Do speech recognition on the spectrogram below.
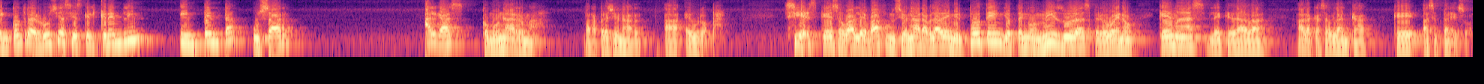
en contra de Rusia si es que el Kremlin intenta usar al gas como un arma para presionar a Europa. Si es que eso vale, va a funcionar a Vladimir Putin, yo tengo mis dudas, pero bueno, ¿qué más le quedaba a la Casa Blanca que aceptar eso?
